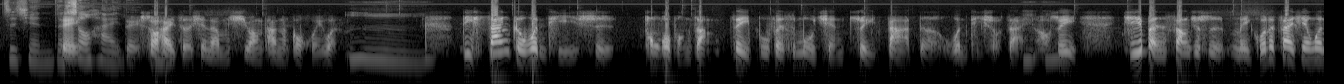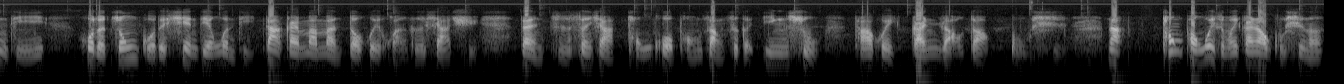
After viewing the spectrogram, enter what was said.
之前的受害对受害者，现在我们希望他能够回稳。嗯，第三个问题是。通货膨胀这一部分是目前最大的问题所在啊，所以基本上就是美国的在线问题或者中国的限电问题，大概慢慢都会缓和下去，但只剩下通货膨胀这个因素，它会干扰到股市。那通膨为什么会干扰股市呢？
